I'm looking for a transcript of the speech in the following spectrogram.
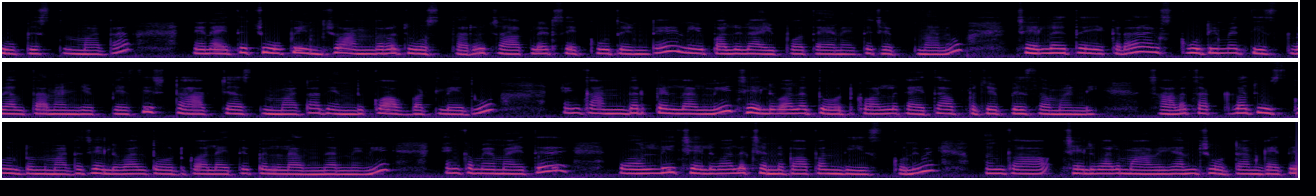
చూపిస్తుందన్నమాట. నేనైతే చూపించు అందరూ చూస్తారు. చాక్లెట్స్ ఎక్కువ తింటే నీ పళ్ళులు అయిపోతాయని అయితే చెప్తున్నాను. చెల్లి అయితే ఇక్కడ స్కూటీ మీద తీసుకువెళ్తానని చెప్పేసి స్టార్ట్ చేస్తుందన్నమాట. అది ఎందుకు అవ్వట్లేదు. ఇంకా అందరి పిల్లల్ని చెల్లి వాళ్ళ తోటికోళ్ళకి అయితే అప్పచెప్పేసామండి చాలా చక్కగా చూసుకుంటుందన్నమాట చెల్లి వాళ్ళ తోటికోళ్ళు అయితే పిల్లలందరినీ ఇంకా మేమైతే ఓన్లీ చెల్లి వాళ్ళ చిన్న పాపని తీసుకుని ఇంకా చెల్లి వాళ్ళ మావి గారిని చూడటానికి అయితే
